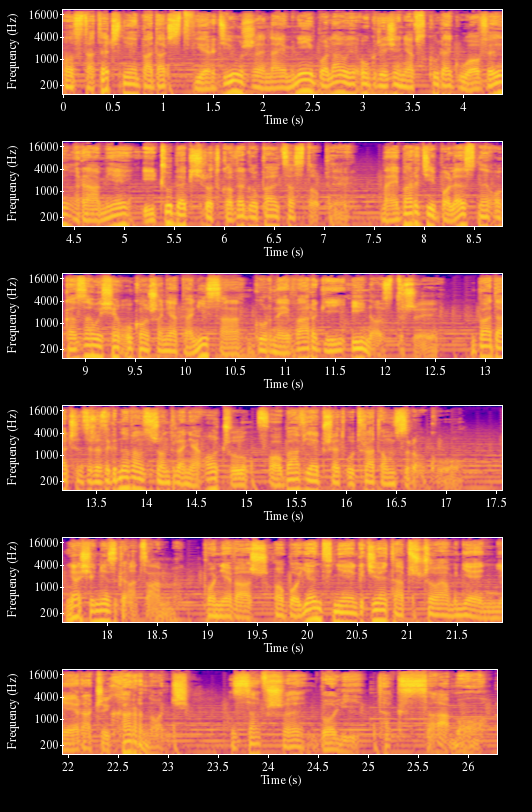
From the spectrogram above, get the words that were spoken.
Ostatecznie badacz stwierdził, że najmniej bolały ugryzienia w skórę głowy, ramię i czubek środkowego palca stopy. Najbardziej bolesne okazały się ukąszenia penisa, górnej wargi i nozdrzy. Badacz zrezygnował z żądlenia oczu w obawie przed utratą wzroku. Ja się nie zgadzam, ponieważ obojętnie gdzie ta pszczoła mnie nie raczy harnąć, zawsze boli tak samo.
